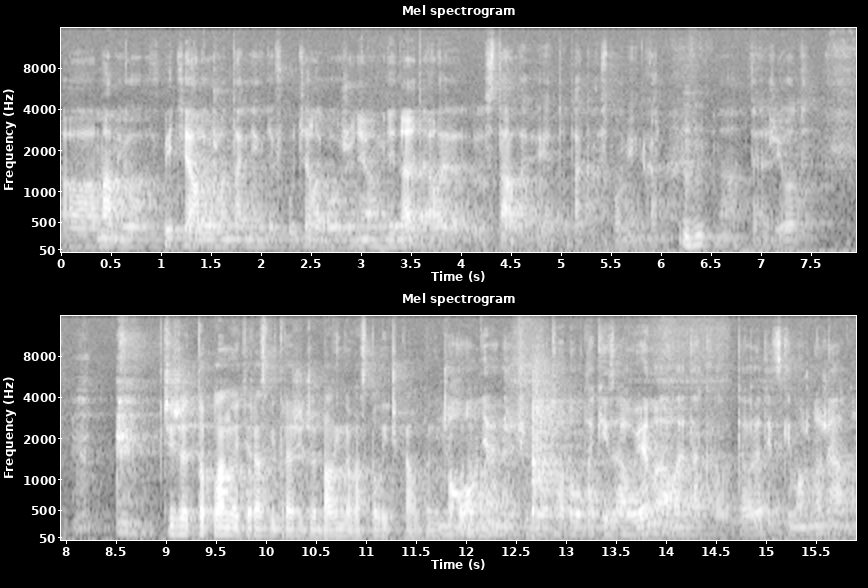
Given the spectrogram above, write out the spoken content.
Uh, mám ju v byte, ale už len tak niekde v kute, lebo už ju nemám kde dať, ale stále je to taká spomienka uh-huh. na ten život. Čiže to plánujete raz vydražiť, že balinová stolička alebo niečo no, podobné? No, neviem, že či bol to bol taký záujem, ale tak teoreticky možno, že áno.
